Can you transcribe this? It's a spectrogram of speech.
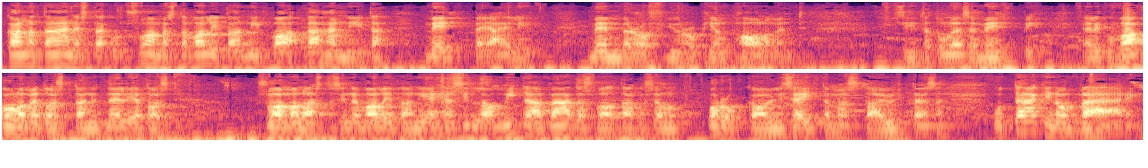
kannata äänestää, kun Suomesta valitaan niin va- vähän niitä meppejä, eli Member of European Parliament. Siitä tulee se meppi. Eli kun vaan 13 tai nyt 14 suomalaista sinne valitaan, niin eihän sillä ole mitään päätösvaltaa, kun siellä on porukkaa yli 700 yhteensä. Mutta tämäkin on väärin.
